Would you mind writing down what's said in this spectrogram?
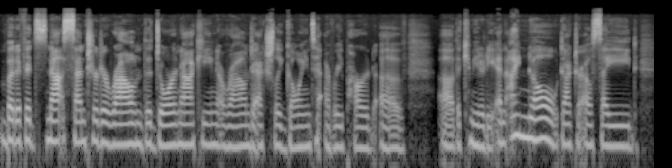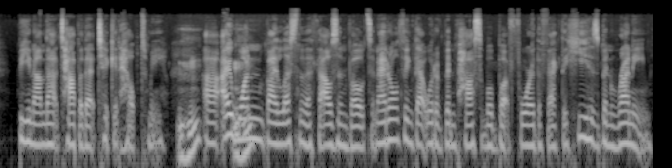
But if it's not centered around the door knocking, around actually going to every part of uh, the community, and I know Dr. El Sayed being on the top of that ticket helped me. Mm-hmm. Uh, I mm-hmm. won by less than a thousand votes, and I don't think that would have been possible but for the fact that he has been running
